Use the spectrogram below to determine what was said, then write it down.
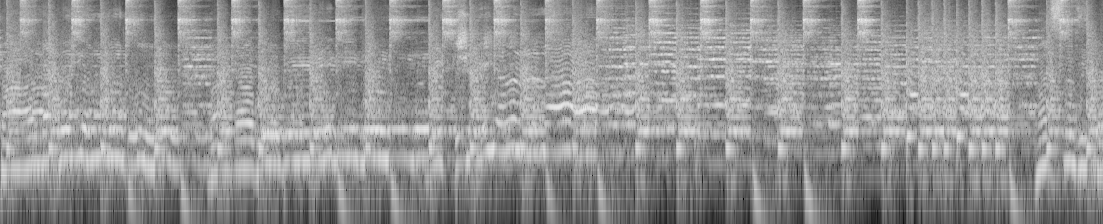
ತಾಳವೆಯದು ಮನವುದೇನಿಗೆ ವಿಷಯಲ್ಲ ಹಸುವಿನ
